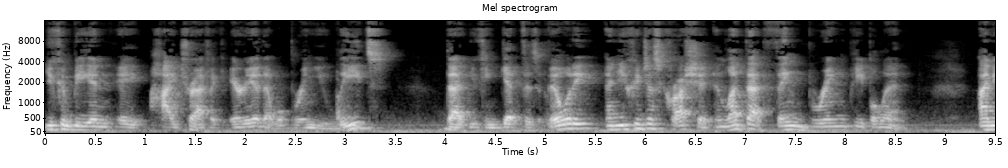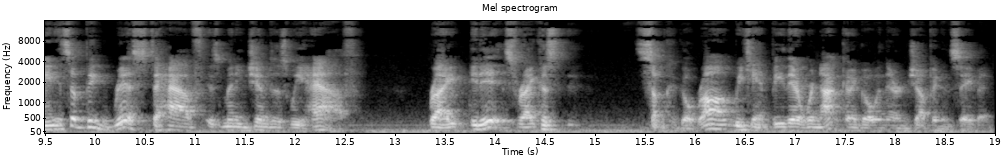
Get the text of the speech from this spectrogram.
You can be in a high traffic area that will bring you leads, that you can get visibility, and you can just crush it and let that thing bring people in. I mean, it's a big risk to have as many gyms as we have, right? It is, right? Because something could go wrong. We can't be there. We're not going to go in there and jump in and save it.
